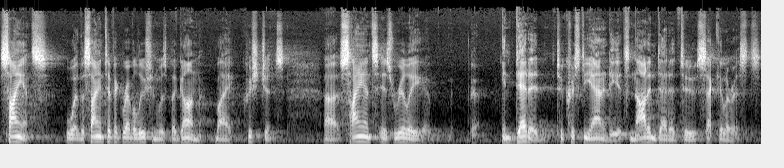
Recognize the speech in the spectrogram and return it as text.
science, the scientific revolution was begun by Christians. Uh, science is really indebted to Christianity, it's not indebted to secularists.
